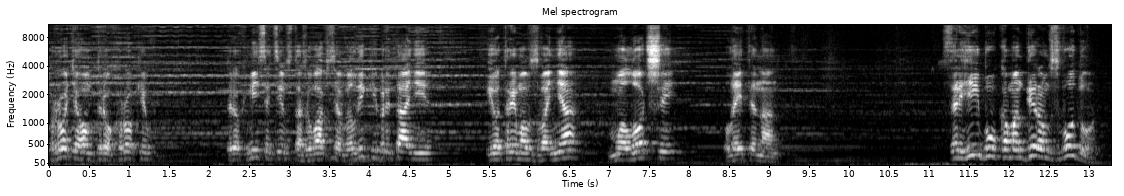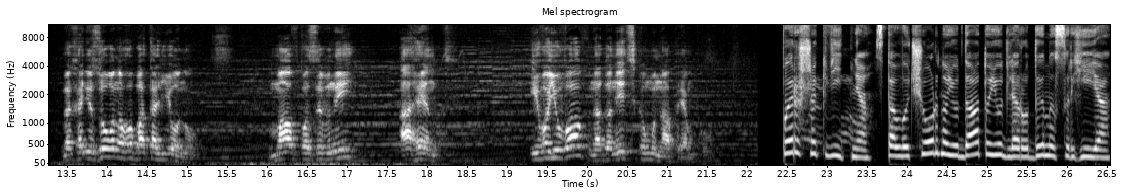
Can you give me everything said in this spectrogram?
протягом трьох років, трьох місяців стажувався в Великій Британії і отримав звання молодший лейтенант. Сергій був командиром взводу механізованого батальйону, мав позивний агент і воював на Донецькому напрямку. 1 квітня стало чорною датою для родини Сергія.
